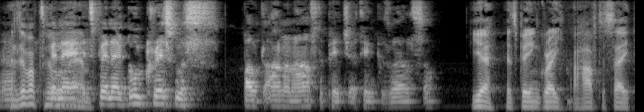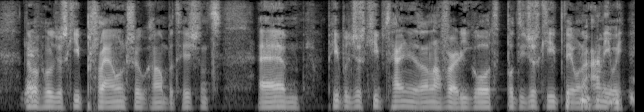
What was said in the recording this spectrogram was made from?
it's, been a, um, it's been a good Christmas, both on and off the pitch, I think, as well. So yeah, it's been great. I have to say, yeah. Liverpool just keep plowing through competitions. Um, people just keep telling you they're not very good, but they just keep doing it anyway.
